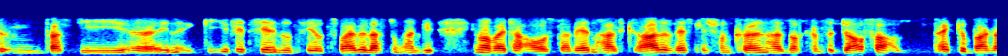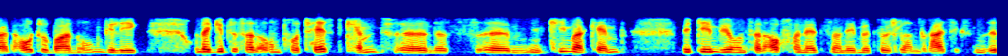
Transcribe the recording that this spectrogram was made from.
ähm, was die äh, Energieeffizienz und CO2-Belastung angeht, immer weiter aus. Da werden halt gerade westlich von Köln halt noch ganze Dörfer weggebaggert, Autobahnen umgelegt und da gibt es halt auch ein Protestcamp, äh, das ähm, Klimacamp, mit dem wir uns dann auch vernetzen, an dem wir zum Beispiel am 30.07.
